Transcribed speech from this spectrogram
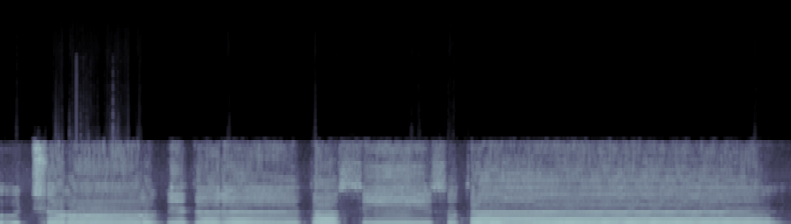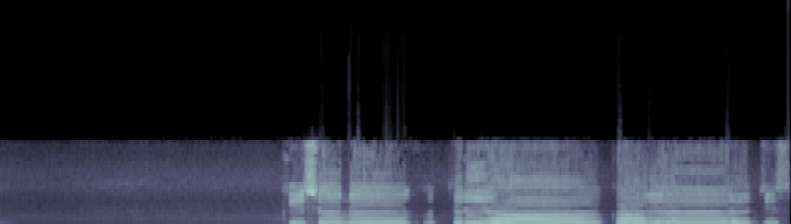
ਪੁੱਛੋ ਕਿਸ਼ਨ ਉਤਰਿਆ ਘਰ ਜਿਸ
